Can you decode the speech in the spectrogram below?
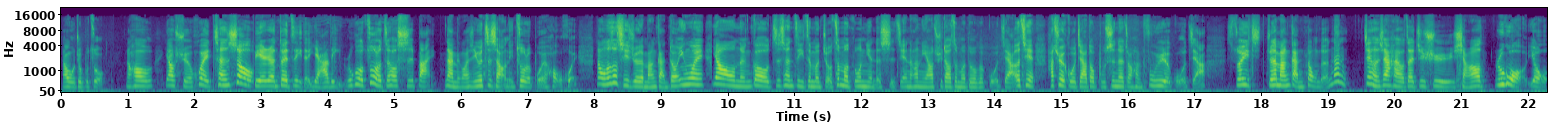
然后我就不做。然后要学会承受别人对自己的压力。如果做了之后失败，那也没关系，因为至少你做了不会后悔。那我那时候其实觉得蛮感动，因为要能够支撑自己这么久、这么多年的时间，然后你要去到这么多个国家，而且他去的国家都不是那种很富裕的国家，所以觉得蛮感动的。那建恒现在还有在继续想要，如果有，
